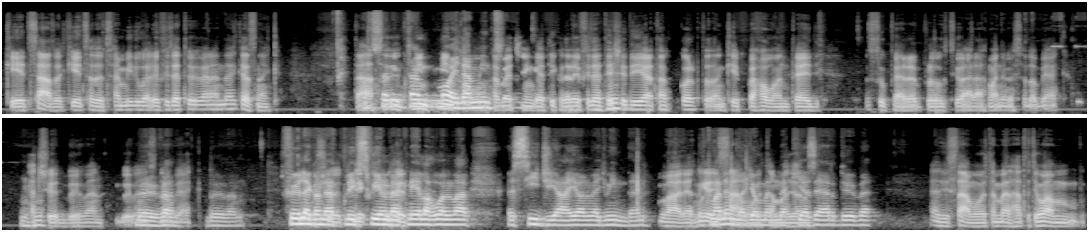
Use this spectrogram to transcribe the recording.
200 vagy 250 millió előfizetővel rendelkeznek? Tehát Azt szerintem mind, mind majdnem, mint... Ha becsengetik az előfizetési uh-huh. díjat, akkor tulajdonképpen havonta egy szuper produkció árát majdnem összedobják. Uh-huh. Hát sőt, bőven, bőven, bőven, bőven. Főleg a sőt, Netflix még, filmeknél, ahol már CGI-jal megy minden. Várját, még már nem nagyon mennek nagyon. ki az erdőbe. Ez is számoltam, mert hát, hogyha van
